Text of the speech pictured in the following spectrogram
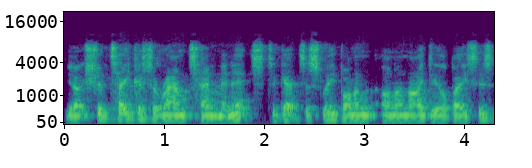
You know, it should take us around 10 minutes to get to sleep on an, on an ideal basis.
